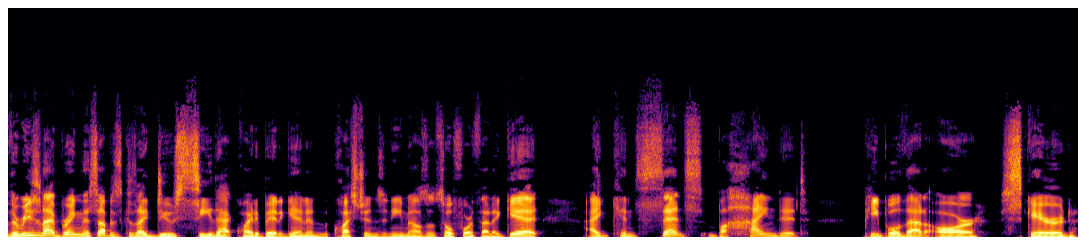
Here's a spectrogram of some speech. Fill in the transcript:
the reason I bring this up is because I do see that quite a bit again in the questions and emails and so forth that I get. I can sense behind it people that are scared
